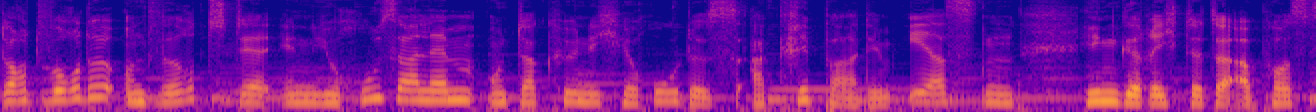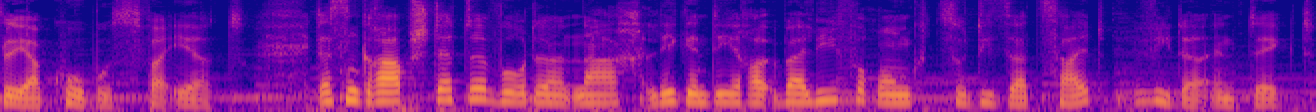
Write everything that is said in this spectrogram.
Dort wurde und wird der in Jerusalem unter König Herodes Agrippa I. hingerichtete Apostel Jakobus verehrt. Dessen Grabstätte wurde nach legendärer Überlieferung zu dieser Zeit wiederentdeckt.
